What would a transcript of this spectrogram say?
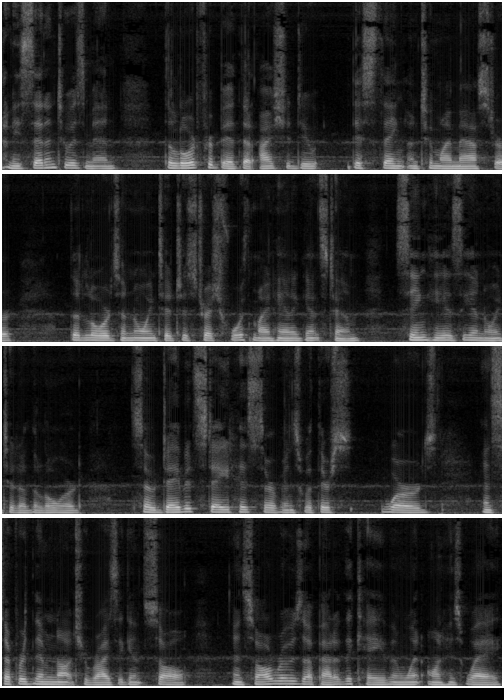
And he said unto his men, The Lord forbid that I should do this thing unto my master, the Lord's anointed, to stretch forth mine hand against him, seeing he is the anointed of the Lord. So David stayed his servants with their words and suffered them not to rise against Saul. And Saul rose up out of the cave and went on his way.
